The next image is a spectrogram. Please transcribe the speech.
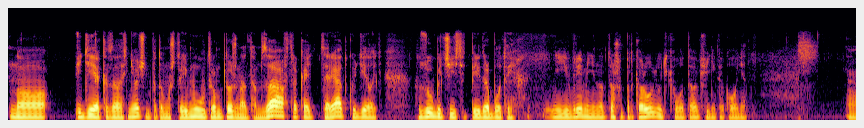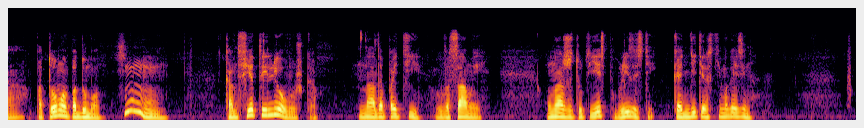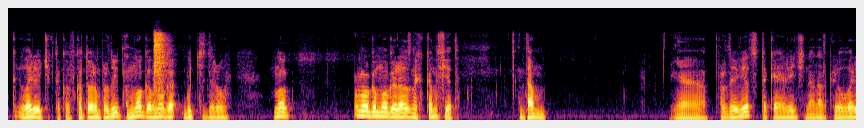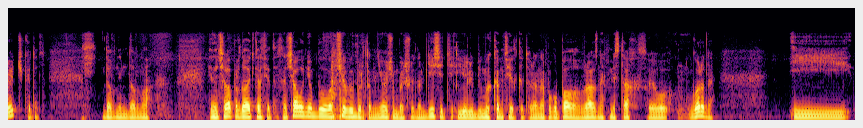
Но идея оказалась не очень, потому что ему утром тоже надо там завтракать, зарядку делать, зубы чистить перед работой. И времени на то, чтобы подкарауливать кого-то вообще никакого нет. А, Потом он подумал, хм, конфеты Левушка, надо пойти в самый, у нас же тут есть поблизости кондитерский магазин, ларечек такой, в котором продают много-много, будьте здоровы, много- много-много разных конфет. Там э, продавец, такая женщина, она открыла ларечек этот давным-давно и начала продавать конфеты. Сначала у нее был вообще выбор там не очень большой, там 10 ее любимых конфет, которые она покупала в разных местах своего города и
